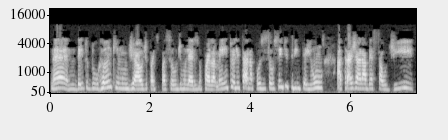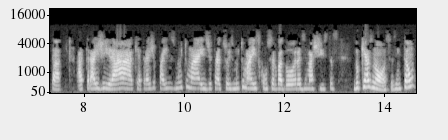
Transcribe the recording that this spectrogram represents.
né, dentro do ranking mundial de participação de mulheres no parlamento, ele está na posição 131, atrás de Arábia Saudita, atrás de Iraque, atrás de países muito mais, de tradições muito mais conservadoras e machistas do que as nossas. Então,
